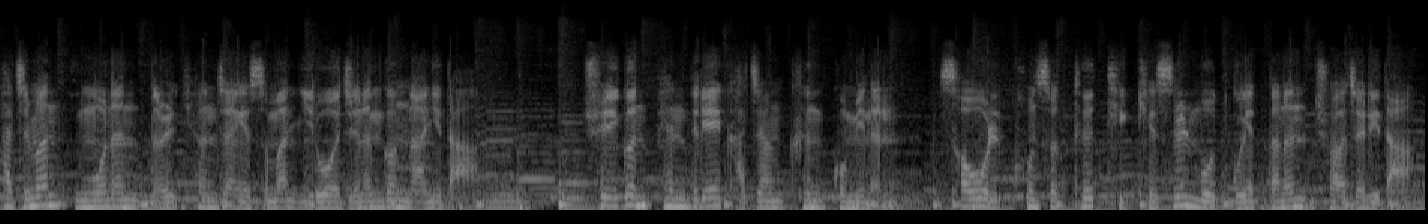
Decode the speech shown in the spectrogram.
하지만 응원은 늘 현장에서만 이루어지는 건 아니다. 최근 팬들의 가장 큰 고민은 서울 콘서트 티켓을 못 구했다는 좌절이다.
